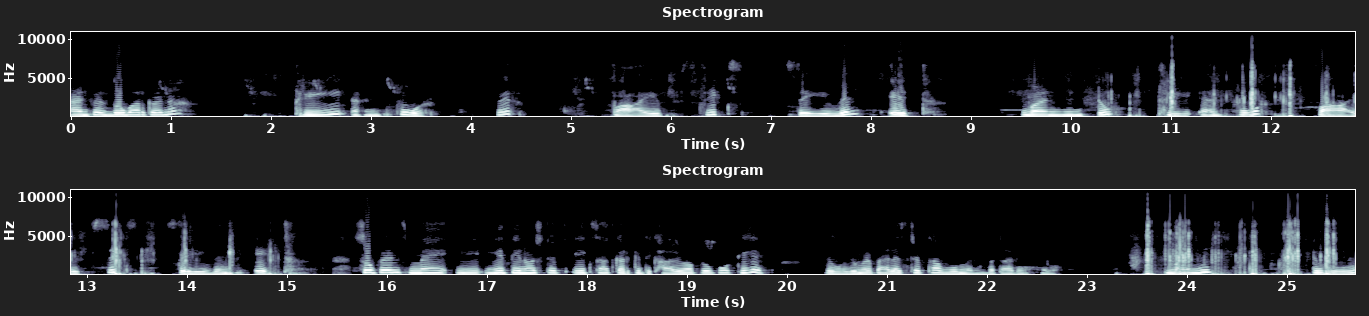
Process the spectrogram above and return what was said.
एंड फिर दो बार करना थ्री एंड फोर फिर five six seven eight one two three and four five six seven eight so friends मैं ये तीनों स्टेप्स एक साथ करके दिखा रही हूँ आप लोगों को ठीक है? देखो जो मेरा पहला स्टेप था वो मैं बता रही हूँ। One two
